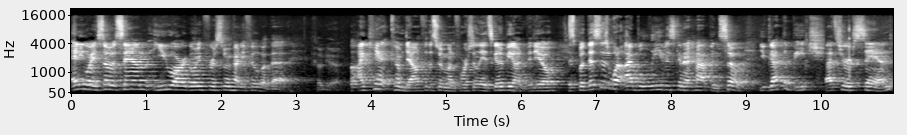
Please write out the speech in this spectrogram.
anyway, so Sam, you are going for a swim. How do you feel about that? Good. I can't come down for the swim, unfortunately. It's gonna be on video. But this is what I believe is gonna happen. So, you've got the beach. That's your sand.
